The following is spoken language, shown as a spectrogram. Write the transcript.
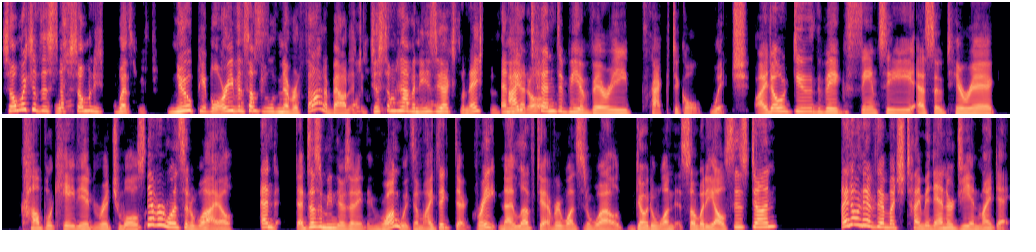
So much of this stuff, so many what new people, or even some people who've never thought about it, oh, just don't have an easy explanation. And I tend to be a very practical witch. I don't do the big fancy, esoteric, complicated rituals. Never once in a while, and that doesn't mean there's anything wrong with them. I think they're great, and I love to every once in a while go to one that somebody else has done. I don't have that much time and energy in my day,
